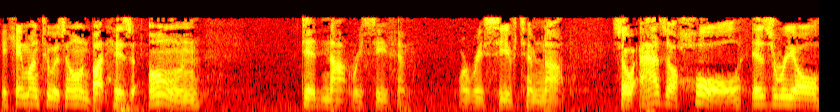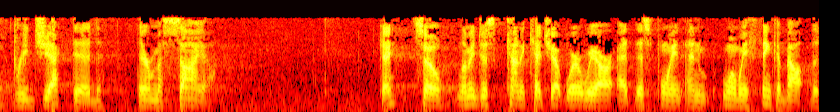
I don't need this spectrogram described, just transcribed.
He came unto his own, but his own did not receive him, or received him not. So, as a whole, Israel rejected their Messiah. Okay? So, let me just kind of catch up where we are at this point and when we think about the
